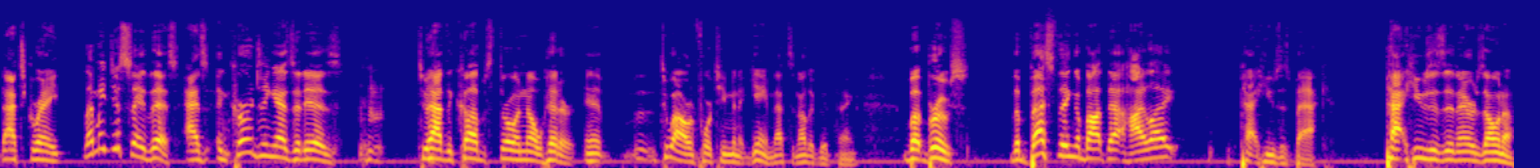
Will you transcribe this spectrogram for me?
That's great. Let me just say this: as encouraging as it is to have the Cubs throw a no hitter in a two-hour and fourteen-minute game, that's another good thing. But Bruce, the best thing about that highlight, Pat Hughes is back. Pat Hughes is in Arizona.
